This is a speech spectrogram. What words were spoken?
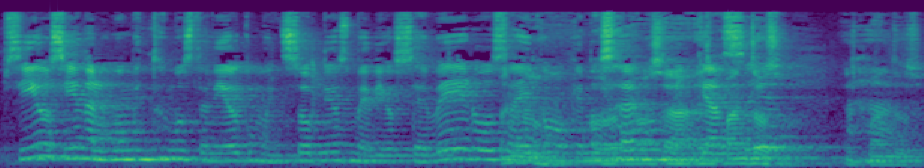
sí o sí en algún momento hemos tenido como insomnios medio severos, ahí como que no sabemos ni qué espantoso, hacer. Espantoso.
